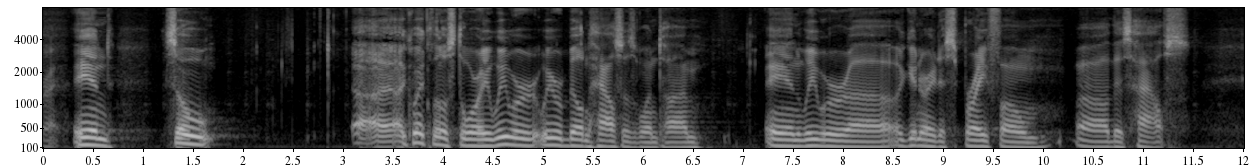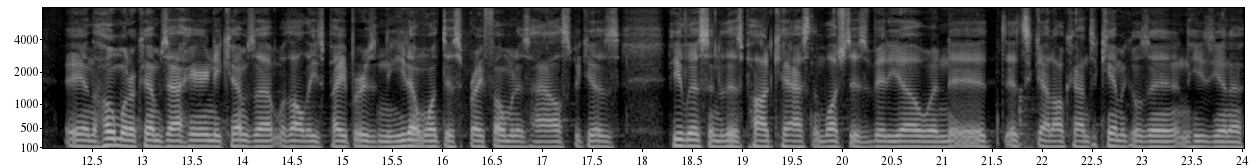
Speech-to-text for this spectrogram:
Right. And so, uh, a quick little story: we were we were building houses one time, and we were uh, getting ready to spray foam uh, this house. And the homeowner comes out here and he comes up with all these papers, and he don't want this spray foam in his house because he listened to this podcast and watched this video, and it it's got all kinds of chemicals in it, and he's gonna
